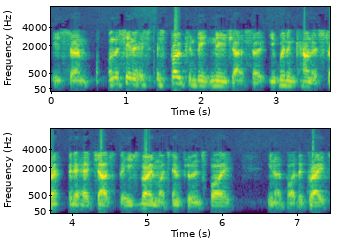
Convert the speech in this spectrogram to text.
He's um, on the scene. It's, it's, broken beat new jazz, so you wouldn't count it straight ahead jazz, but he's very much influenced by, you know, by the greats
